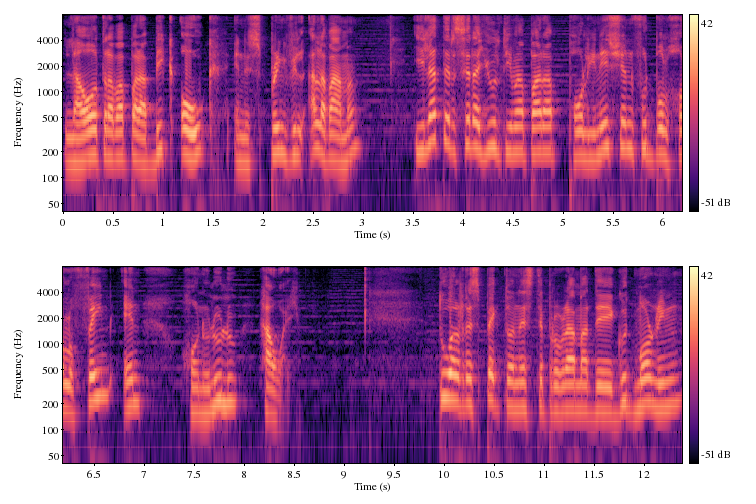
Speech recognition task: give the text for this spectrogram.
La otra va para Big Oak en Springfield, Alabama. Y la tercera y última para Polynesian Football Hall of Fame en Honolulu, Hawaii tú al respecto en este programa de Good Morning.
